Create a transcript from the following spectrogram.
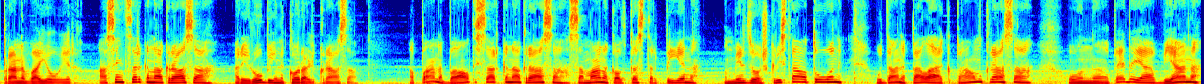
prana vaju ir asinsarkanā krāsā, arī rubīna koraļu krāsā. Apāna balti sarkanā krāsā, samāna kaut kas starp piena un mirdzošu kristāla toni, udāna pelēka pelnu krāsā, un pēdējā viena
